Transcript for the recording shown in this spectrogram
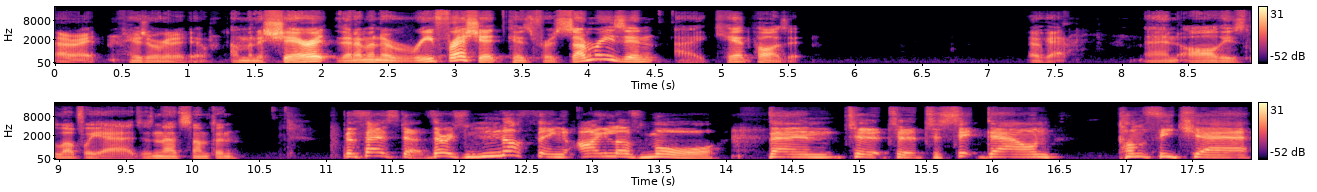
All right, here's what we're going to do I'm going to share it, then I'm going to refresh it because for some reason I can't pause it. Okay. And all these lovely ads. Isn't that something? Bethesda, there is nothing I love more than to to to sit down, comfy chair,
